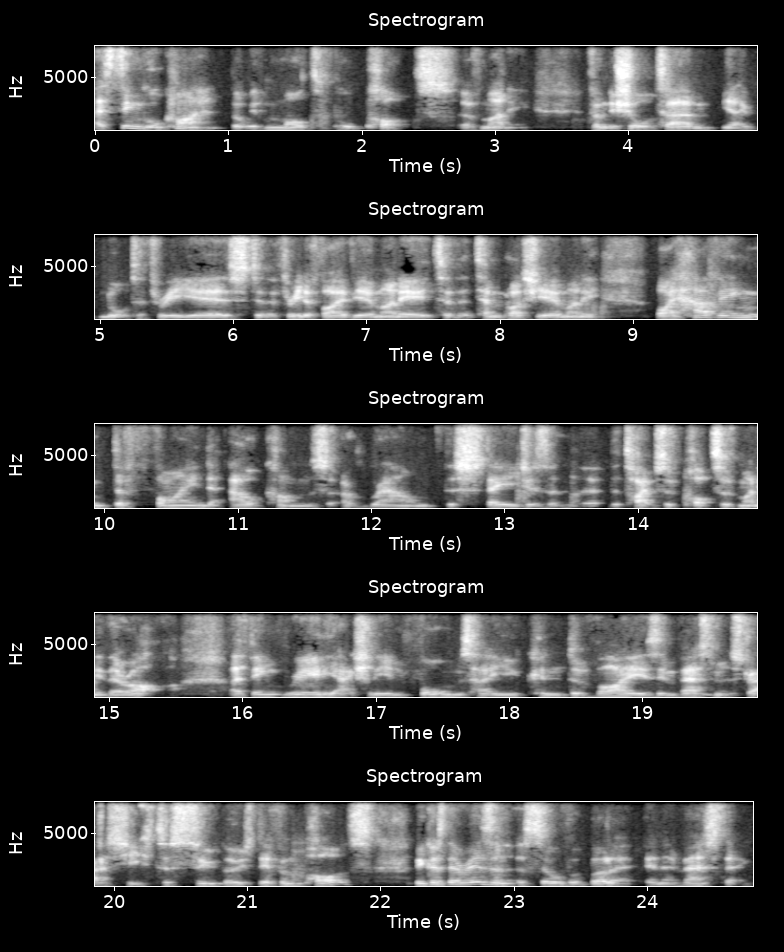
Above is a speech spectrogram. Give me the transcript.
a single client but with multiple pots of money from the short term, you know, naught to three years to the three to five year money to the 10 plus year money, by having defined outcomes around the stages and the, the types of pots of money there are, I think really actually informs how you can devise investment strategies to suit those different pots because there isn't a silver bullet in investing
